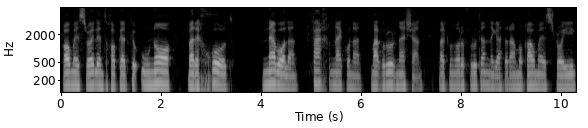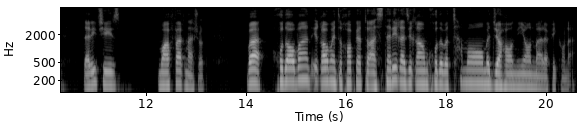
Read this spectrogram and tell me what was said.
قوم اسرائیل انتخاب کرد که اونا بر خود نبالن فخر نکنن مغرور نشن بلکه اونا رو فروتن نگه داره. اما قوم اسرائیل در این چیز موفق نشد. و خداوند این قوم انتخاب کرد تا از طریق از این قوم خود به تمام جهانیان معرفی کنه.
